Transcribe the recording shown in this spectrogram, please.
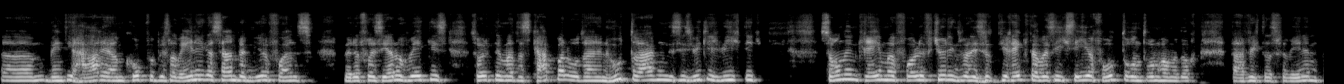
Ähm, wenn die Haare am Kopf ein bisschen weniger sind, bei mir vorhin, weil der Friseur noch weg ist, sollte man das Kappel oder einen Hut tragen. Das ist wirklich wichtig. Sonnencreme voll, Entschuldigung, weil ich so direkt, aber ich sehe ein Foto und darum haben wir doch, darf ich das verwenden.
